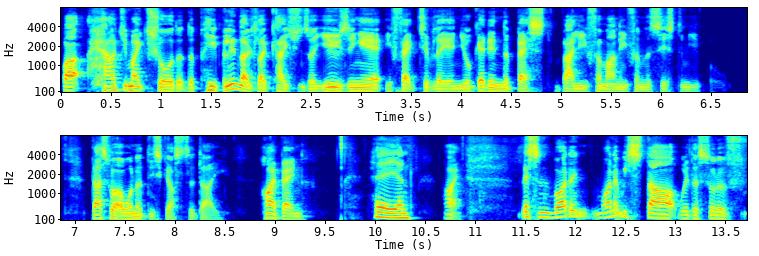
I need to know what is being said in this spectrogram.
but how do you make sure that the people in those locations are using it effectively and you're getting the best value for money from the system you've bought? That's what I want to discuss today. Hi, Ben. Hey, Ian. Hi. Listen, why don't why don't we start with a sort of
